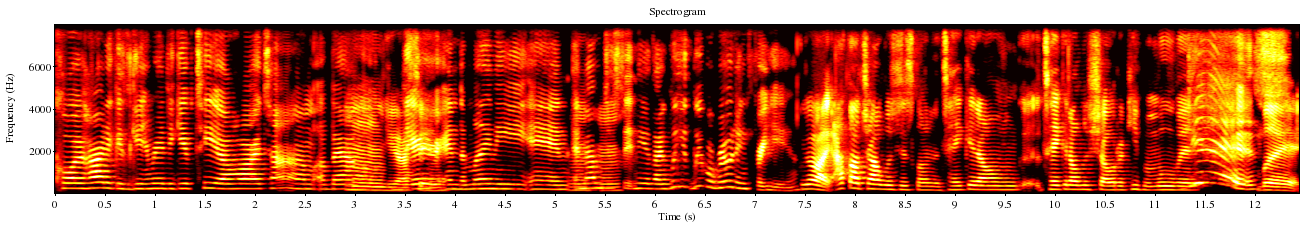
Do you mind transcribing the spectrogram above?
Cory Hardrict is getting ready to give Tia a hard time about Mm, yeah, I their seen it. and the money, and and I'm just sitting here like we we were rooting for you. You're like, I thought y'all was just going to take it on, take it on the shoulder, keep it moving. Yes, But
